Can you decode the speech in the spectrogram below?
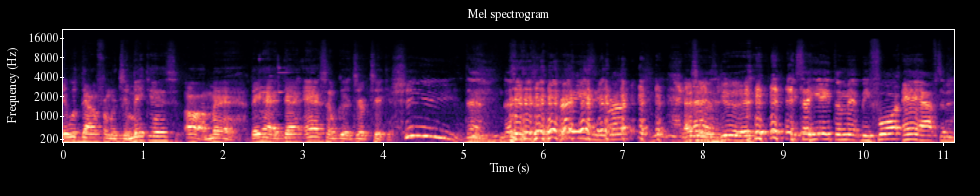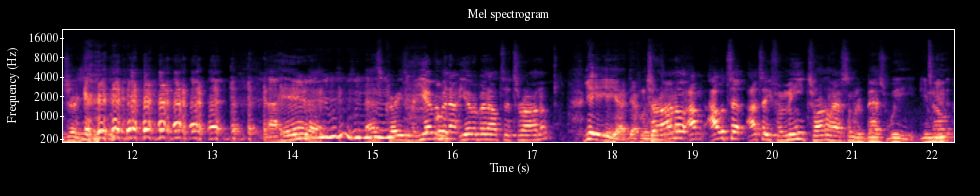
it was down from the Jamaicans. Oh man, they had that and some good jerk chicken. Sheesh, that, that's crazy, right? That shit was good. He said he ate the mint before and after the jerky. I hear that. That's crazy. Man. You ever been out? You ever been out to Toronto? Yeah, yeah, yeah, yeah. Definitely. Toronto, I'm, I would tell. I'll tell you. For me, Toronto has some of the best weed. You know. You-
